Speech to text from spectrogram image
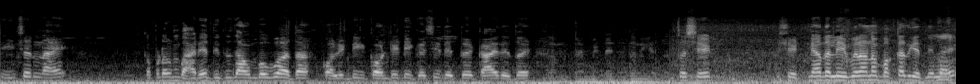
टेन्शन नाही. कपडा भारी आहे तिथं जाऊन बघू आता. क्वालिटी क्वांटिटी कशी देतोय काय देतोय. तर शेट शेटने आता लेबरांना बक्काच घेतलेला आहे.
